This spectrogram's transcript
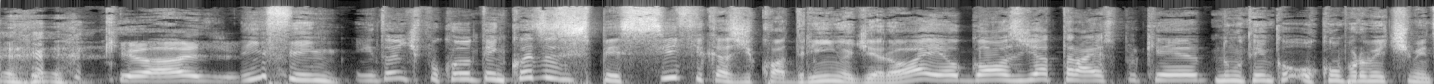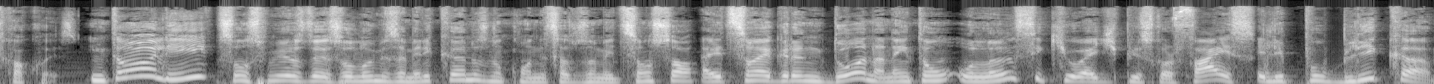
que ódio. Enfim, então, tipo, quando tem coisas específicas de quadrinho, de herói, eu gosto de ir atrás, porque não tem o comprometimento com a coisa. Então eu li, são os primeiros dois volumes americanos, não condensados numa edição só. A edição é grandona, né? Então o lance que o Ed Piscor faz, ele publica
